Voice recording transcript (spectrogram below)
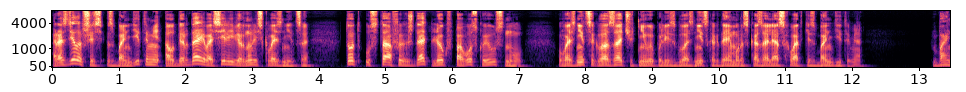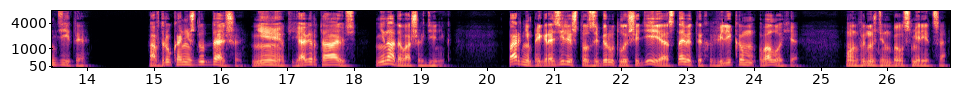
Разделавшись с бандитами, Алберда и Василий вернулись к вознице. Тот, устав их ждать, лег в повозку и уснул. У возницы глаза чуть не выпали из глазниц, когда ему рассказали о схватке с бандитами. «Бандиты! А вдруг они ждут дальше? Нет, я вертаюсь. Не надо ваших денег. Парни пригрозили, что заберут лошадей и оставят их в Великом Волохе. Он вынужден был смириться.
